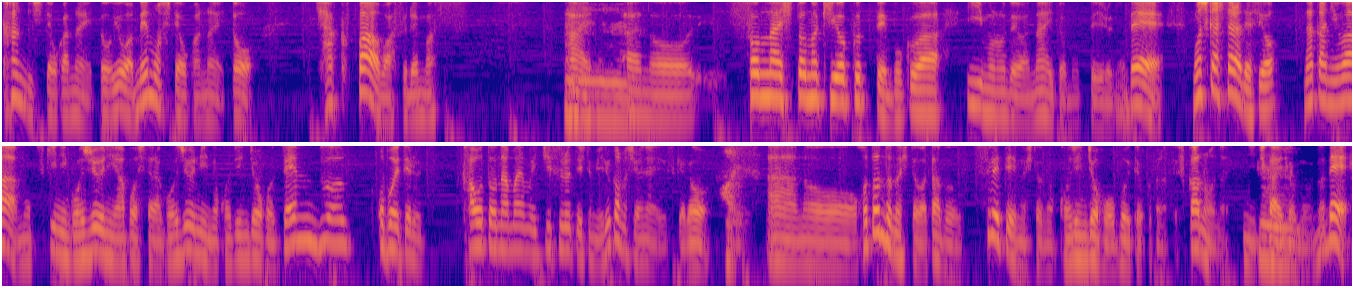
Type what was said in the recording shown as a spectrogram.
管理しておかないと要はメモしておかないと100%忘れます。はい、うん。あのそんな人の記憶って僕はいいものではないと思っているのでもしかしたらですよ中にはもう月に50人アポしたら50人の個人情報全部覚えてる顔と名前も一致するっていう人もいるかもしれないですけどはい。あのほとんどの人は多分全ての人の個人情報を覚えてることなんて不可能なに近いと思うので、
